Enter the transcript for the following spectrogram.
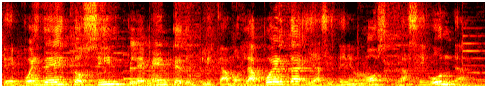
Después de esto simplemente duplicamos la puerta y así tenemos la segunda.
